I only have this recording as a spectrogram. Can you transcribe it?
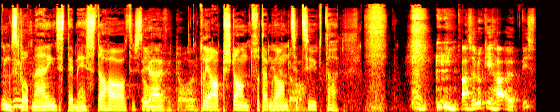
Ich muss, glaub ich, irgendein Demesta haben oder so. Ja, Ein ich würde auch. bisschen Abstand von dem ganzen da. Zeug da. Also schau, ich habe etwas.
